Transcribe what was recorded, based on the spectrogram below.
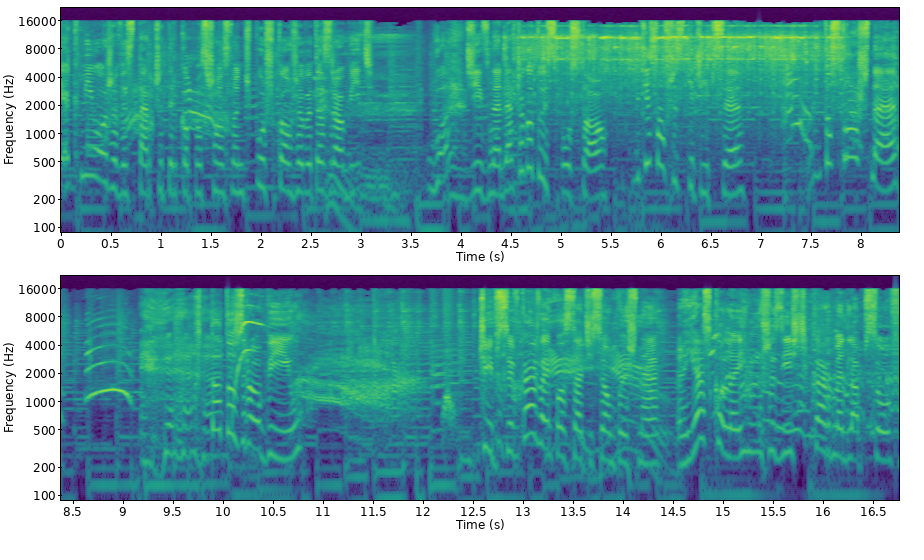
Jak miło, że wystarczy tylko potrząsnąć puszką, żeby to zrobić. Dziwne, dlaczego tu jest pusto? Gdzie są wszystkie chipsy? To straszne. Kto to zrobił? Chipsy w każdej postaci są pyszne. Ja z kolei muszę zjeść karmę dla psów.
